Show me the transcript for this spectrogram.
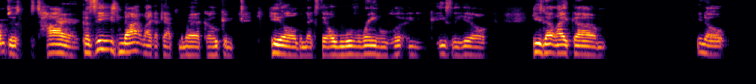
I'm just tired because he's not like a Captain America who can heal the next day or Wolverine who easily heal. He's not like um, you know,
